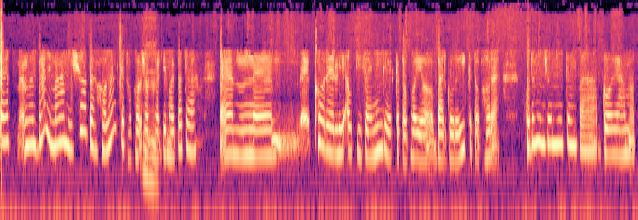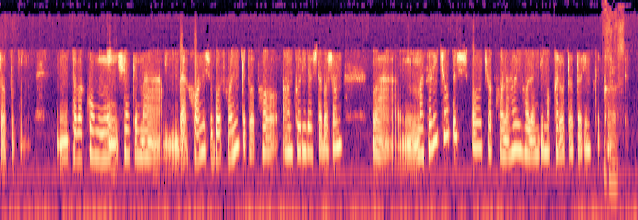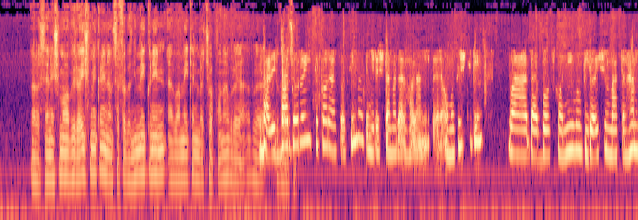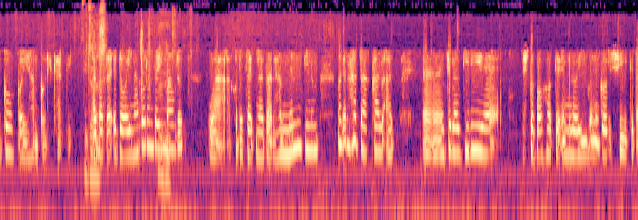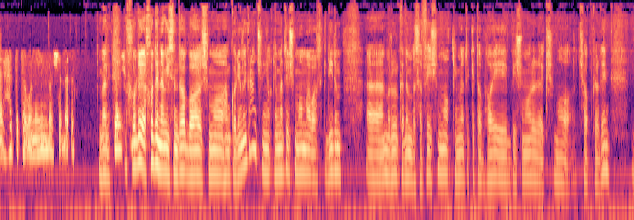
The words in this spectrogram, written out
بله من همیشه در هالند کتاب ها چاپ کردیم. البته کار لی اوت دیزاینینگ کتاب ها یا برگارایی کتاب ها را خودم انجام میدم و گاهی هم توقع میشه که من در خانش و بازخانی کتاب ها همکاری داشته باشم و مسئله چاپش با چاپخانه های هالندی ما قرارداد داریم که کار درست یعنی شما ویرایش می‌کنین هم صفحه بندی می‌کنین و میتین به چاپخانه برای بله برگارایی که کار اساسی ما می رشته در هالند آموزش دیدیم و در بازخانی و ویرایش متن هم گاه گاهی همکاری کردیم. البته ادعایی ندارم در این مورد و خود سید نظر هم نمی‌بینم. مگر حداقل از جلوگیری اشتباهات املایی و نگارشی که در حد توانایی باشه برست بله. خود خود نویسنده با شما همکاری می‌کنن چون قیمت شما ما وقتی که دیدم مرور کردم به صفحه شما قیمت کتاب های بیشمار را که شما چاپ کردین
